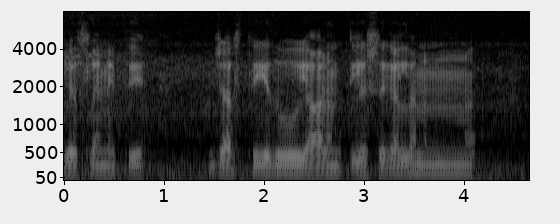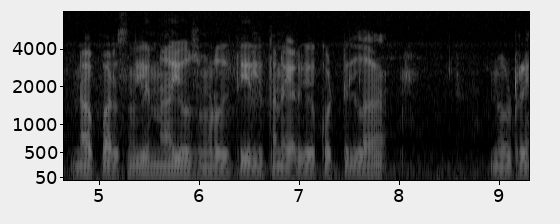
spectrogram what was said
ಬೇಸ್ ಲೈನ್ ಐತಿ. ಜಾಸ್ತಿ ಇದು ಯಾರಂತ ತಿಳಿ ಸಿಗಲ್ಲ. ನನ್ನ, ನಾ ಪರ್ಸ್ನಲಿ ನಾ ಯೂಸ್ ಮಾಡೋದೈತಿ. ಇಲ್ಲಿ ತನಕ ಯಾರಿಗೂ ಕೊಟ್ಟಿಲ್ಲ. ನೋಡ್ರಿ.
